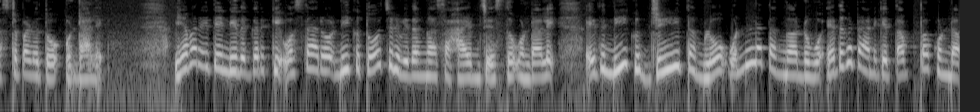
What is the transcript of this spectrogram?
కష్టపడుతూ ఉండాలి. ఎవరైతే నీ దగ్గరికి వస్తారో నీకు తోచిన విధంగా సహాయం చేస్తూ ఉండాలి. ఇది నీకు జీవితంలో ఉన్నతంగా నువ్వు ఎదగటానికి తప్పకుండా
